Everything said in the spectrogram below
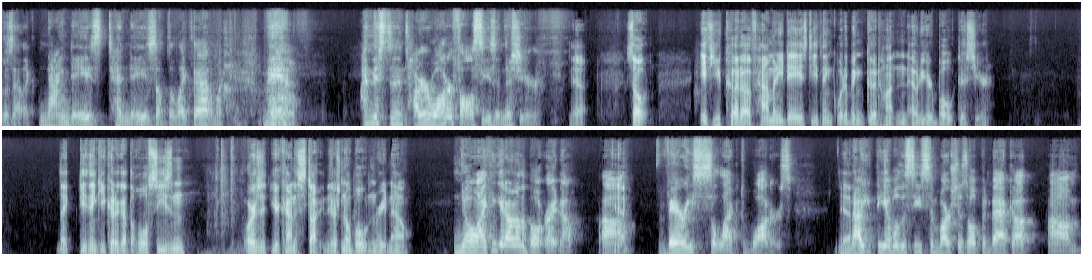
was that like nine days ten days something like that i'm like man i missed an entire waterfowl season this year Yeah. So, if you could have, how many days do you think would have been good hunting out of your boat this year? Like, do you think you could have got the whole season, or is it you're kind of stuck? There's no boating right now. no i can get out on the boat right now um, Yeah. very select waters Yeah. might be able to see some marshes open back up um,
